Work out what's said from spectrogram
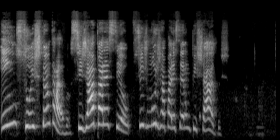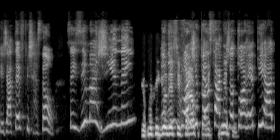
insustentável. Se já apareceu, se os muros já apareceram pichados, que já teve pichação, vocês imaginem. Eu consegui eu decifrar. Eu gosto de pensar que eu já tô arrepiada.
